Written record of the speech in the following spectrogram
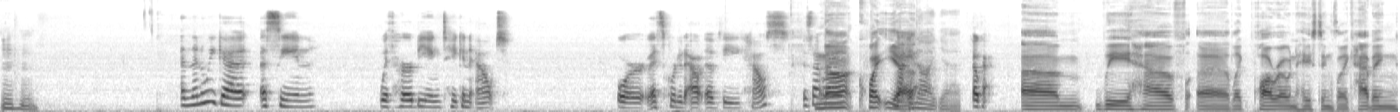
Mm-hmm. and then we get a scene with her being taken out or escorted out of the house. Is that right? Not quite yet. Not yet. Okay. Um, we have uh, like Poirot and Hastings like having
